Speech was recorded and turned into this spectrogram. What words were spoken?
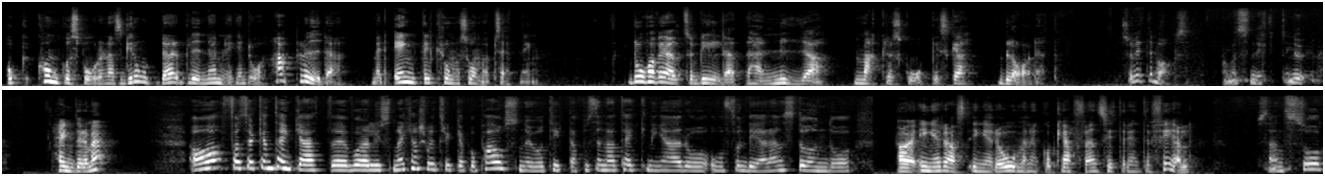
Och konkosporernas groddar blir nämligen då haploida med enkel kromosomuppsättning. Då har vi alltså bildat det här nya makroskopiska bladet. Så vi är tillbaks. Ja, men snyggt. Nu. Hängde du med? Ja, fast jag kan tänka att eh, våra lyssnare kanske vill trycka på paus nu och titta på sina teckningar och, och fundera en stund. Och... Ja, ingen rast, ingen ro, men en kopp kaffe sitter inte fel. Sen så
